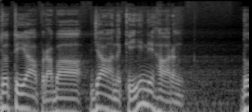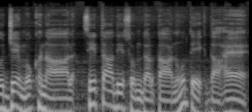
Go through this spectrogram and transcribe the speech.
ਦੁਤੀਆ ਪ੍ਰਭਾ, ਜਾਨਕੀ ਨਿਹਾਰੰ। ਦੂਜੇ ਮੁਖ ਨਾਲ ਸੀਤਾ ਦੀ ਸੁੰਦਰਤਾ ਨੂੰ ਦੇਖਦਾ ਹੈ।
